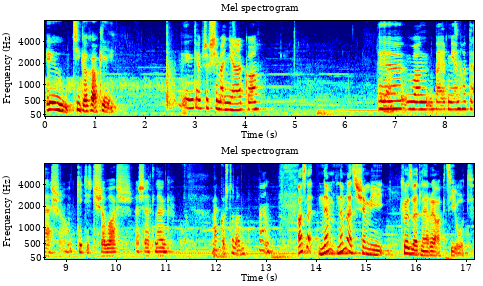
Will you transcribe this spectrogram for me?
Ú, csigakaki. Inkább csak simán nyálka. Ja. Van bármilyen hatása, hogy kicsit savas esetleg? Megkóstolod? Nem. azt le, nem, nem lesz semmi közvetlen reakciót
